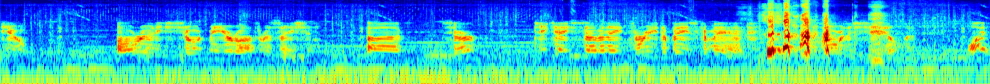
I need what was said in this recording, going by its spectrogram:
You already showed me your authorization. Uh, sir? TK-783 to base command. Lower the shield. What?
